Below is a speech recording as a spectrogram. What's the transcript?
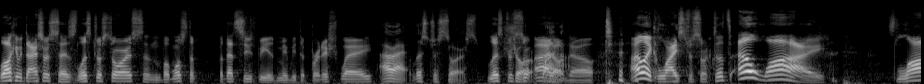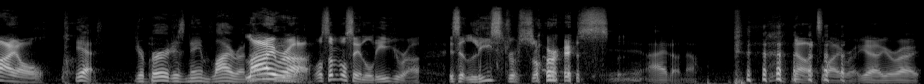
Walking with Dinosaurs says Lystrosaurus, and but most of, but that seems to be maybe the British way. All right, Lystrosaurus. Lystrosaurus, sure, I don't know. I like Lystrosaurus because it's L Y. It's Lyle. Yes. Your bird is named Lyra. Lyra. Well, some people say Lyra. Is it Lystrosaurus? Eh, I don't know. no, it's Lyra. Yeah, you're right.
